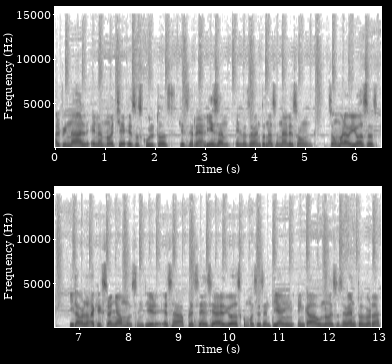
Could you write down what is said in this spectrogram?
al final, en la noche, esos cultos que se realizan en los eventos nacionales son, son maravillosos y la verdad que extrañamos sentir esa presencia de Dios como se sentía en, en cada uno de esos eventos, ¿verdad?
